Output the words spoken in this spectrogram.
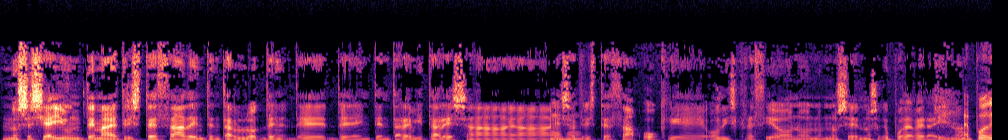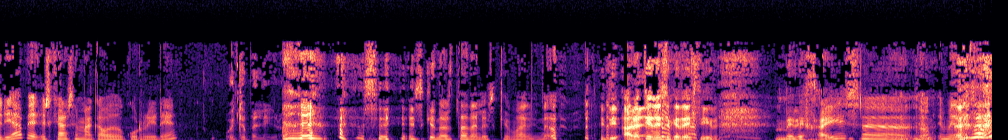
No sé si hay un tema de tristeza, de intentarlo, de, de, intentar evitar esa, esa tristeza, o que, o discreción, o no, sé, no sé qué puede haber ahí, ¿no? Eh, podría haber, es que ahora se me acaba de ocurrir, ¿eh? Uy, qué peligro. sí, es que no está en el esquema ni nada. Ahora tienes que decir, ¿me dejáis? Eh, ¿no? ¿Me dejáis?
